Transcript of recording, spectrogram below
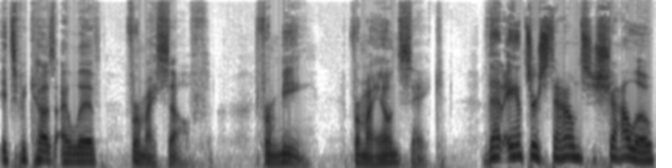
it's because I live for myself, for me, for my own sake. That answer sounds shallow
